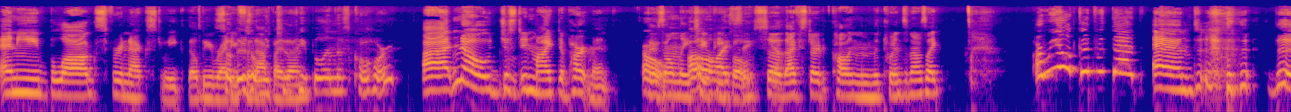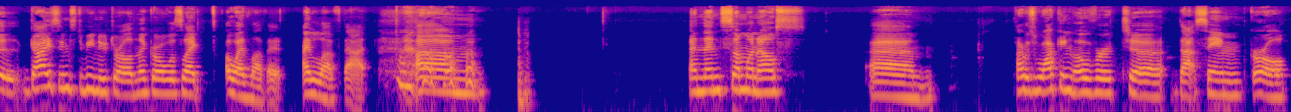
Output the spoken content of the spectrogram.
any blogs for next week. They'll be ready so there's for that only two then. people in this cohort. Uh, no, just in my department. There's Oh. only two Oh, people. So Yeah. I've started calling them the twins, and I was like, are we all good with that? And the guy seems to be neutral, and the girl was like, oh, I love it. I love that. Um, and then someone else, um, I was walking over to that same girl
